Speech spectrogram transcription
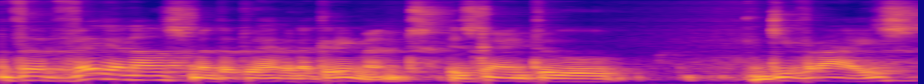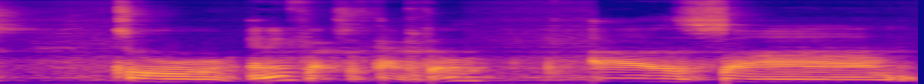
the very announcement that we have an agreement is going to give rise to an influx of capital as, um,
